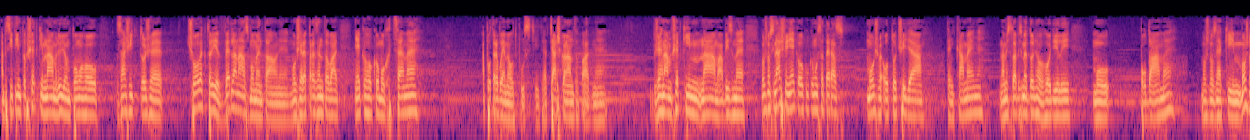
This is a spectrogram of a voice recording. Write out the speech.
aby si týmto všetkým nám ľuďom pomohol zažiť to, že človek, ktorý je vedľa nás momentálne, môže reprezentovať niekoho, komu chceme a potrebujeme odpustiť. A ťažko nám to padne. nám všetkým nám, aby sme možno si našli niekoho, ku komu sa teraz môžeme otočiť a ten kameň, namiesto aby sme do neho hodili, mu podáme, možno s nejakým, možno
